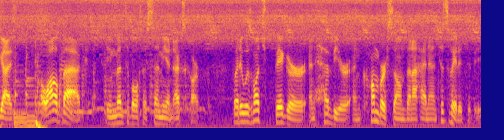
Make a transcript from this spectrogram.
Hey guys, a while back, Inventables had sent me an X-Carve, but it was much bigger and heavier and cumbersome than I had anticipated to be.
